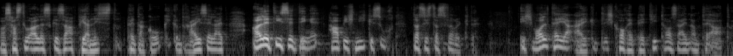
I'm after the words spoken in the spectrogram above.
was hast du alles gesagt? Pianist und Pädagogik und Reiseleiter. Alle diese Dinge habe ich nie gesucht. Das ist das Verrückte. Ich wollte ja eigentlich Korrepetitor sein am Theater.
